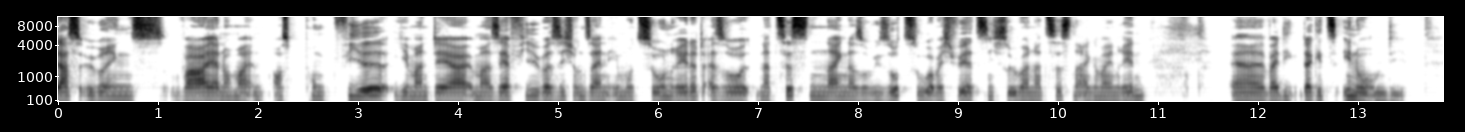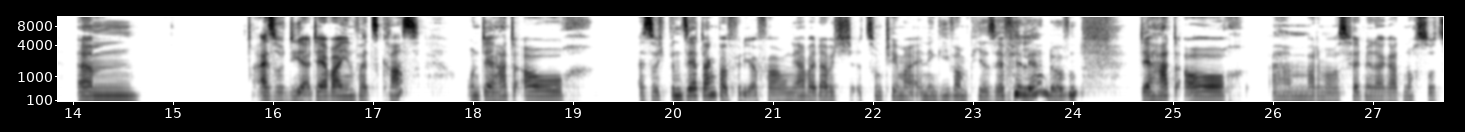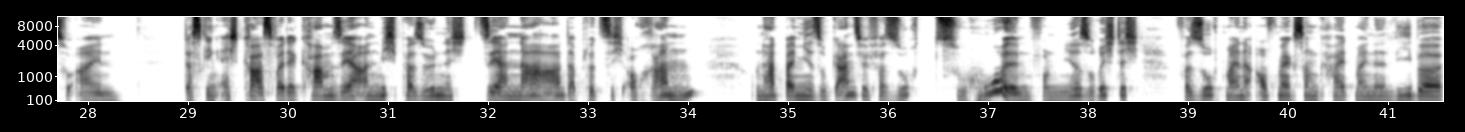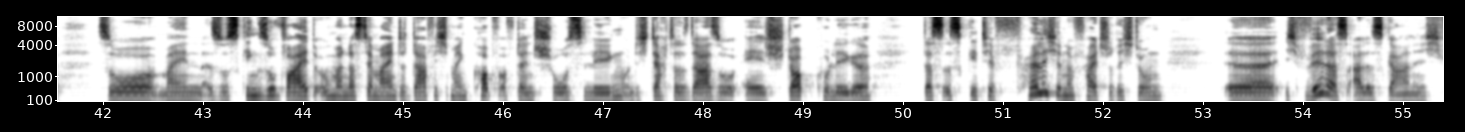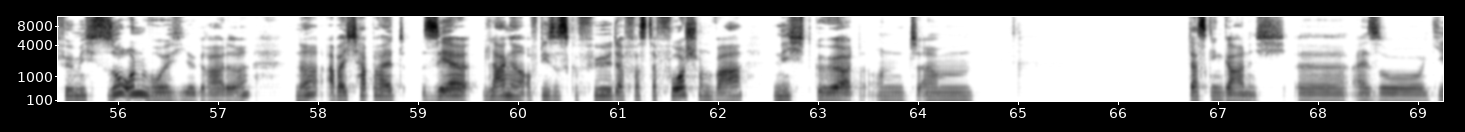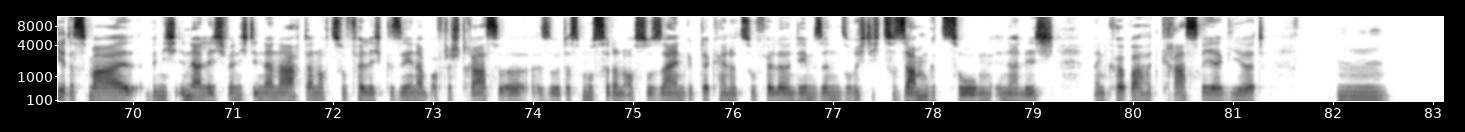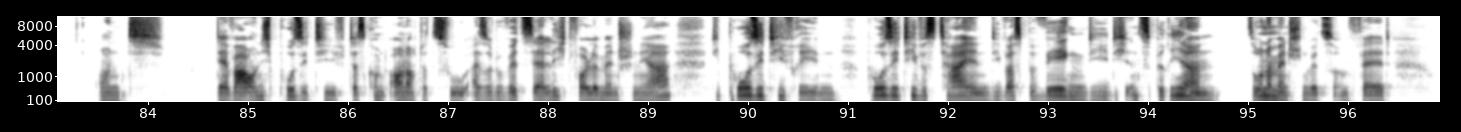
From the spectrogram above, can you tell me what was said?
Das übrigens war ja nochmal aus Punkt 4 jemand, der immer sehr viel über sich und seine Emotionen redet. Also Narzissten neigen da sowieso zu, aber ich will jetzt nicht so über Narzissten allgemein reden, äh, weil die, da geht's eh nur um die. Ähm, also die, der war jedenfalls krass und der hat auch, also ich bin sehr dankbar für die Erfahrung, ja, weil da habe ich zum Thema Energievampir sehr viel lernen dürfen. Der hat auch, ähm, warte mal, was fällt mir da gerade noch so zu ein? Das ging echt krass, weil der kam sehr an mich persönlich sehr nah, da plötzlich auch ran und hat bei mir so ganz viel versucht zu holen von mir, so richtig versucht, meine Aufmerksamkeit, meine Liebe, so mein, also es ging so weit irgendwann, dass der meinte, darf ich meinen Kopf auf deinen Schoß legen? Und ich dachte da so, ey, stopp, Kollege, das ist, geht hier völlig in eine falsche Richtung. Äh, ich will das alles gar nicht. Ich fühle mich so unwohl hier gerade. Ne? Aber ich habe halt sehr lange auf dieses Gefühl, das was davor schon war, nicht gehört. Und ähm, das ging gar nicht. Äh, also jedes Mal bin ich innerlich, wenn ich den danach dann noch zufällig gesehen habe auf der Straße, also das musste dann auch so sein, gibt ja keine Zufälle in dem Sinn, so richtig zusammengezogen innerlich. Mein Körper hat krass reagiert. Mm. Und der war auch nicht positiv. Das kommt auch noch dazu. Also du willst ja lichtvolle Menschen, ja, die positiv reden, positives teilen, die was bewegen, die dich inspirieren. So eine Menschen willst du im Feld.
